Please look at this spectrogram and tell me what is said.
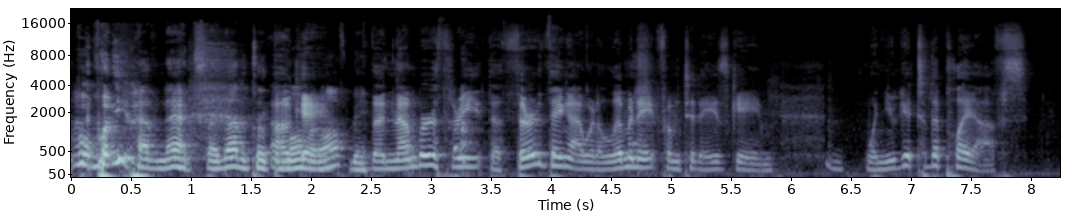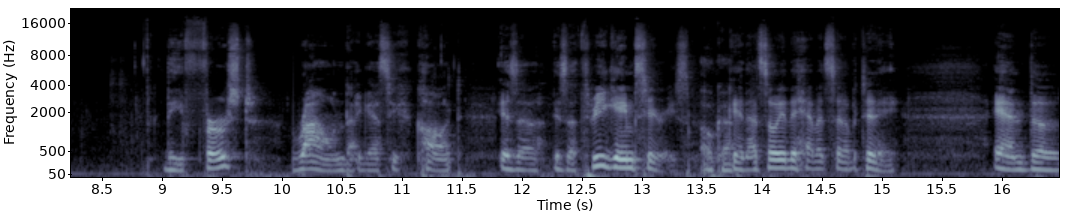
well, what do you have next? I got to take the moment off me. The number three, the third thing I would eliminate from today's game, when you get to the playoffs, the first round, I guess you could call it, is a is a three game series. Okay. Okay, that's the way they have it set up today. And the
